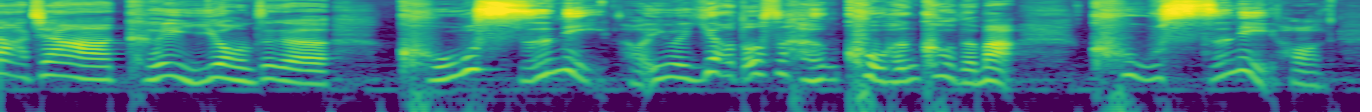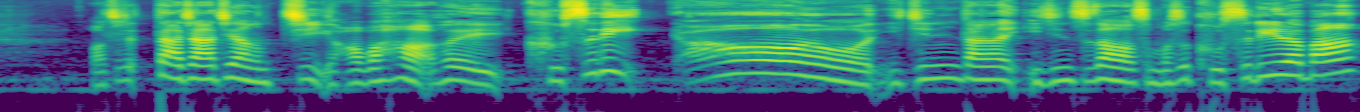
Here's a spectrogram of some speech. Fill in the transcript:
大家可以用这个苦死你，好，因为药都是很苦很苦的嘛，苦死你，好，哦，这大家这样记好不好？会苦死你，哦，已经大家已经知道什么是苦死你了吧？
